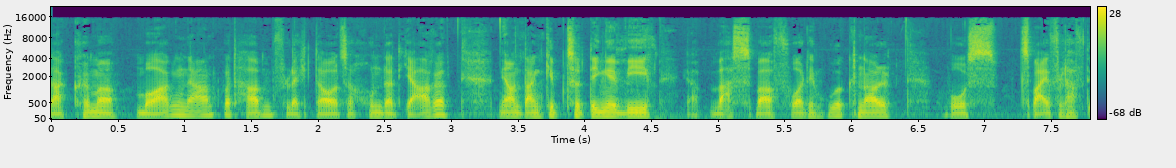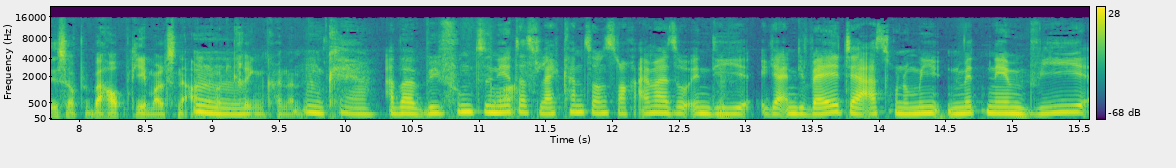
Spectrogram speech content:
Da können wir morgen eine Antwort haben, vielleicht dauert es auch 100 Jahre. Ja, und dann gibt es so Dinge wie, ja, was war vor dem Urknall, wo es zweifelhaft ist, ob wir überhaupt jemals eine Antwort mm. kriegen können. Okay. Aber wie funktioniert Boah. das? Vielleicht kannst du uns noch einmal so in die, ja, in die Welt der Astronomie mitnehmen. Wie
